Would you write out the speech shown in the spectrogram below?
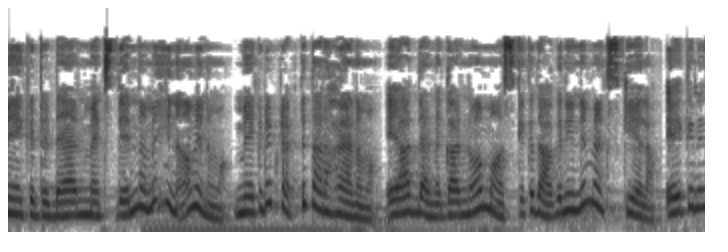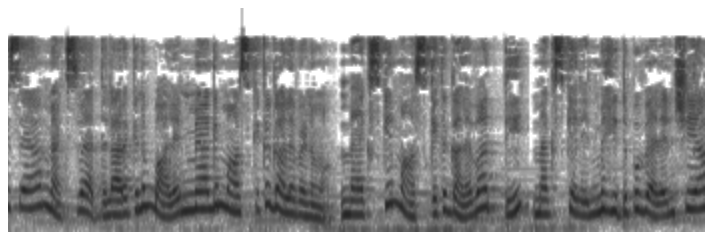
මේකට ඩෑන් මැක්ස් දෙන්නම hina වෙනවා. මේකට ක්‍රැග්ට තරහ යනවා. එයා දැනගන්නවා මාස්ක් එක දාගෙන ඉන්නේ මැක්ස් කියලා. ඒක නිසා එයා මැක්ස්ව ඇදලා අරගෙන බලෙන් මෙයාගේ මාස්ක් එක ගලවනවා. මැක්ස්ගේ මාස්ක් එක ගලවද්දී මැක්ස් කෙලින්ම හිටපු වැලෙන්ෂියා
